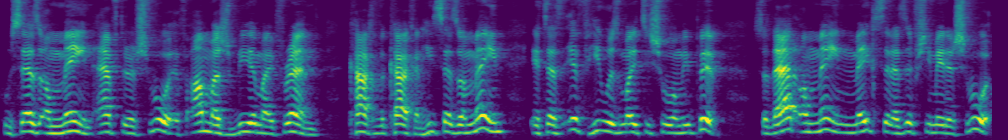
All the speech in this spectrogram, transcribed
who says Amein after a Shvu, if I'm Mashbiya, my friend, Kach v'kach, and he says Amein, it's as if he was Mighty Shvu Mipiv. So that Amein makes it as if she made a Shvu.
